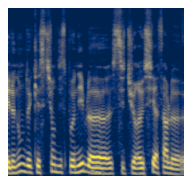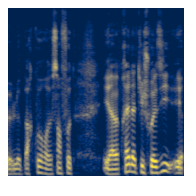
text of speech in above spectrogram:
et le nombre de questions disponibles Mm. si tu réussis à faire le, le parcours sans faute. Et après, là, tu choisis. Et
